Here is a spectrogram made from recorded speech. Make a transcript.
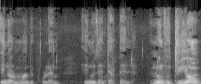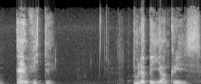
énormément de problèmes et nous interpelle. Nous voudrions inviter tous les pays en crise,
